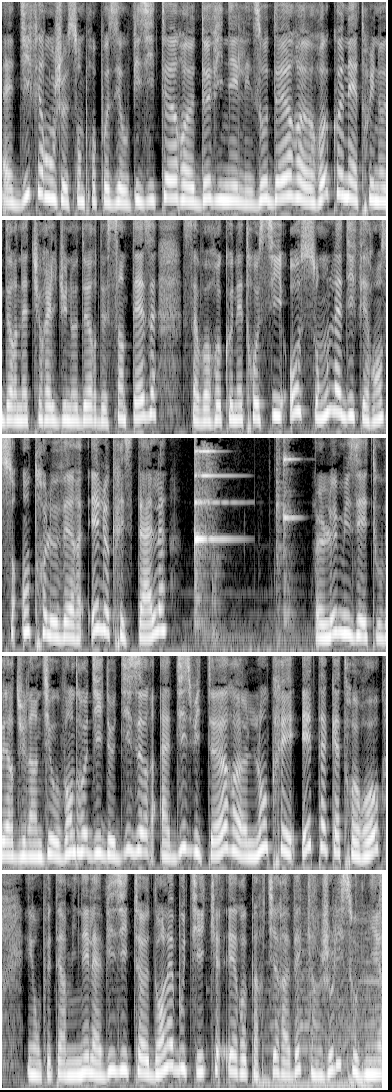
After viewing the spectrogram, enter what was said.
Différents jeux sont proposés aux visiteurs. Deviner les odeurs, reconnaître une odeur naturelle d'une odeur de synthèse, savoir reconnaître aussi au son la différence entre le verre et le cristal. Le musée est ouvert du lundi au vendredi de 10h à 18h. L'entrée est à 4 euros et on peut terminer la visite dans la boutique et repartir avec un joli souvenir.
